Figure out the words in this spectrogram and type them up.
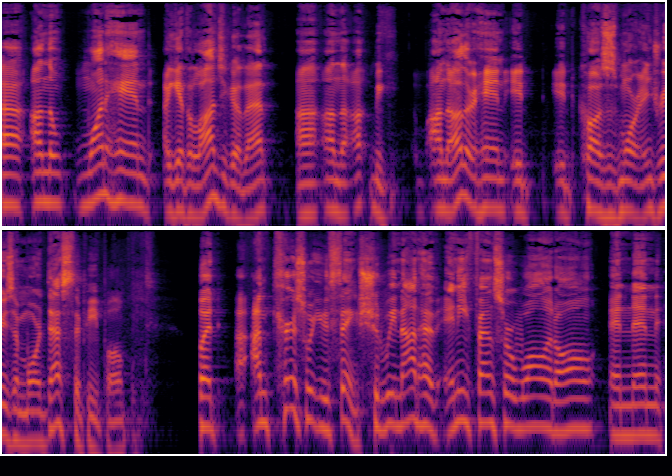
Uh, on the one hand, I get the logic of that. Uh, on the uh, on the other hand, it it causes more injuries and more deaths to people. But I'm curious what you think. Should we not have any fence or wall at all? And then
